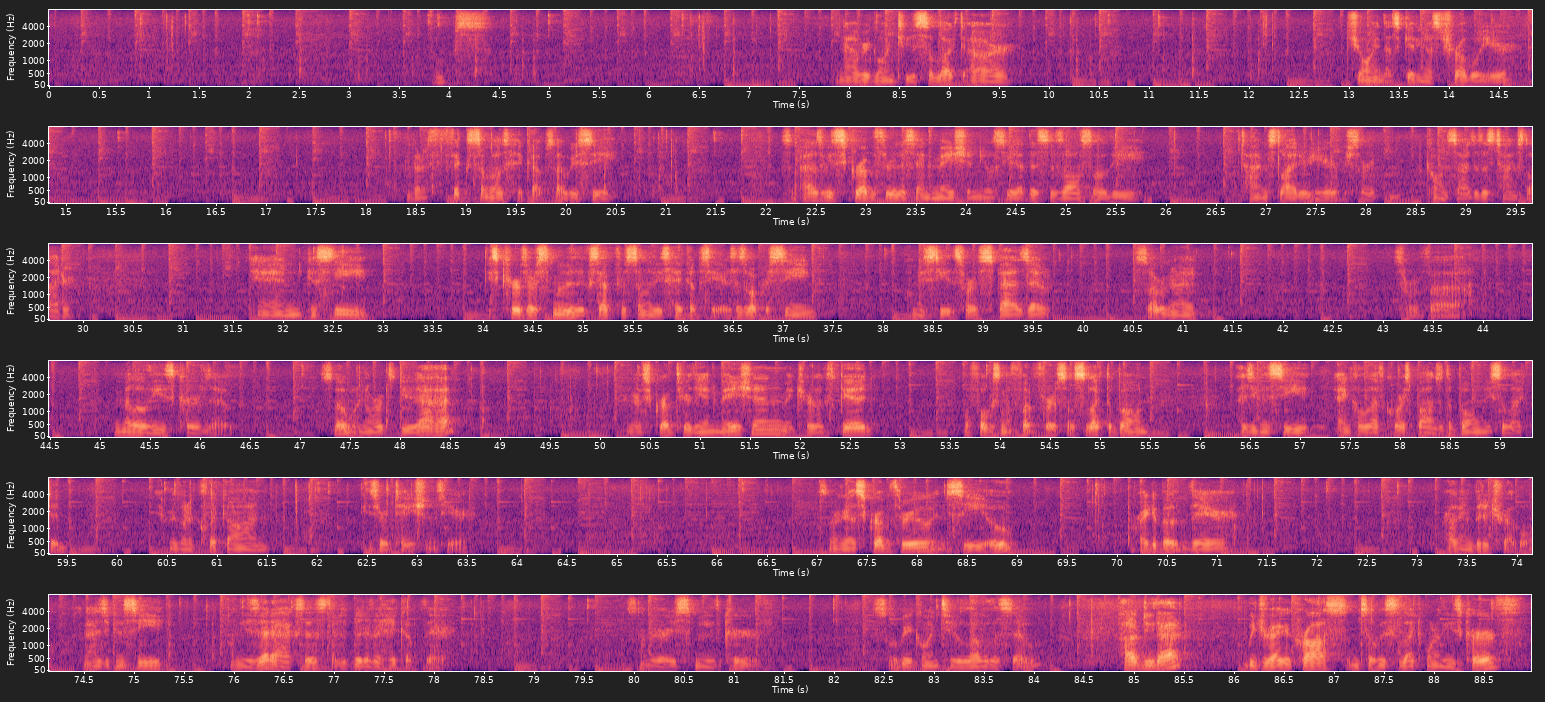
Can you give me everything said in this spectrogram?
Oops. Now we're going to select our joint that's giving us trouble here. I'm going to fix some of those hiccups that we see. So as we scrub through this animation, you'll see that this is also the time slider here, which sort of coincides with this time slider. And you can see these curves are smooth except for some of these hiccups here. This is what we're seeing when we see it sort of spaz out. So we're going to sort of uh, mellow these curves out. So in order to do that, we're going to scrub through the animation, make sure it looks good. We'll focus on the foot first, so select the bone. As you can see, ankle left corresponds with the bone we selected. And we're going to click on these rotations here. So we're going to scrub through and see, oh, right about there, we're having a bit of trouble. And as you can see, on the z-axis, there's a bit of a hiccup there. It's not a very smooth curve. So we're going to level this out. How to do that? We drag across until we select one of these curves.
